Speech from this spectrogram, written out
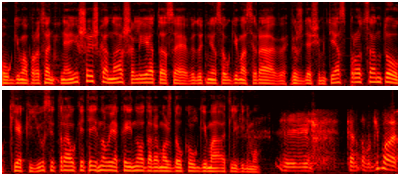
augimo procentinę išraišką, na, šalyje tas e, vidutinis augimas yra virš 10 procentų, kiek jūs įtraukėte į naują kainodarą maždaug augimą atlyginimų? Ten augimas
